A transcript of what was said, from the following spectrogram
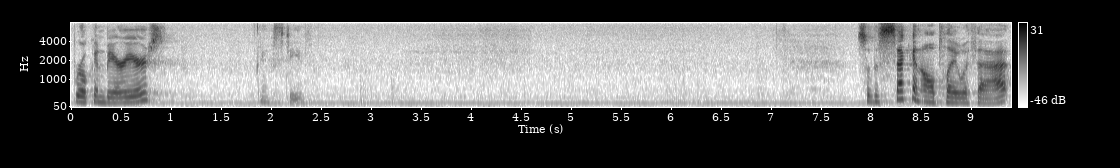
Broken barriers. Thanks, Steve. So the second all play with that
